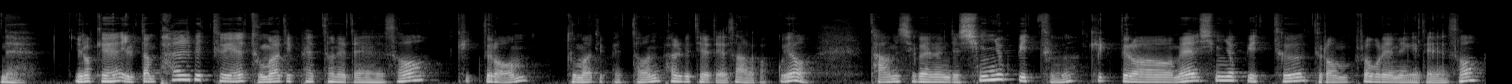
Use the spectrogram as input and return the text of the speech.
네. 이렇게 일단 8비트의 두 마디 패턴에 대해서 퀵드럼 두 마디 패턴 8비트에 대해서 알아봤고요. 다음 시간에는 이제 16비트 퀵드럼의 16비트 드럼 프로그래밍에 대해서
